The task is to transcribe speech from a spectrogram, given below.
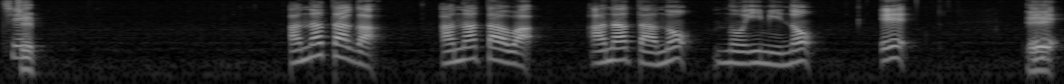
チチェあなたがあなたはあなたのの意味のええ。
